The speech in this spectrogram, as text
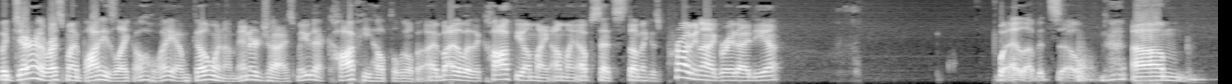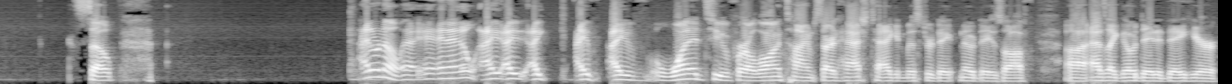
but generally the rest of my body's like, oh, hey, I'm going, I'm energized. Maybe that coffee helped a little bit. And by the way, the coffee on my on my upset stomach is probably not a great idea, but I love it so. Um, so I don't know, and I don't. I, I, I've I've wanted to for a long time start hashtagging Mister Day, No Days Off uh, as I go day to day here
